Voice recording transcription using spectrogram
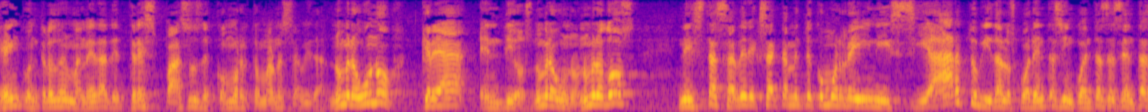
He encontrado una manera de tres pasos de cómo retomar nuestra vida. Número uno, crea en Dios. Número uno. Número dos, necesitas saber exactamente cómo reiniciar tu vida a los 40, 50, 60,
